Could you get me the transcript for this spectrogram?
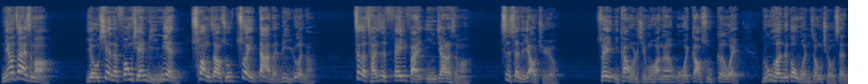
你要在什么有限的风险里面创造出最大的利润啊！这个才是非凡赢家的什么制胜的要诀哦！所以你看我的节目的话呢，我会告诉各位如何能够稳中求胜。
